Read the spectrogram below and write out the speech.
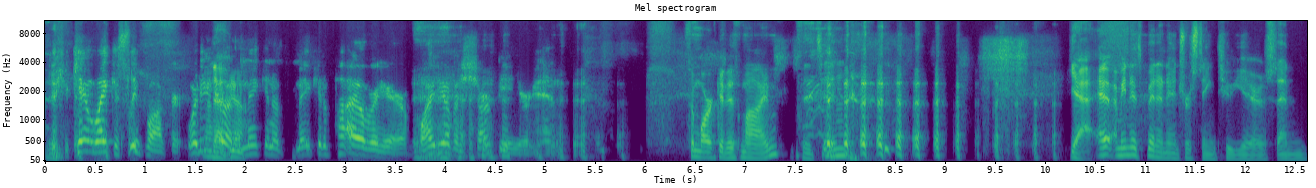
You can't wake a sleepwalker. What are you No. doing? Yeah. I'm making a making a pie over here. Why do you have a sharpie in your hand? to market is mine. It's it. yeah I- i mean it's been an interesting two years and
